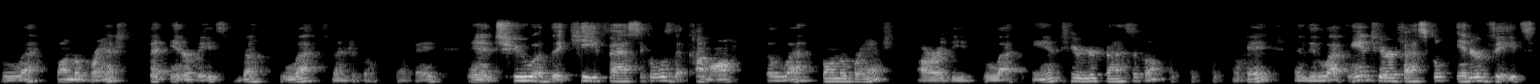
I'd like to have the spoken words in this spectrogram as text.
left bundle branch that innervates the left ventricle, okay? And two of the key fascicles that come off the left bundle branch are the left anterior fascicle, okay? And the left anterior fascicle innervates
